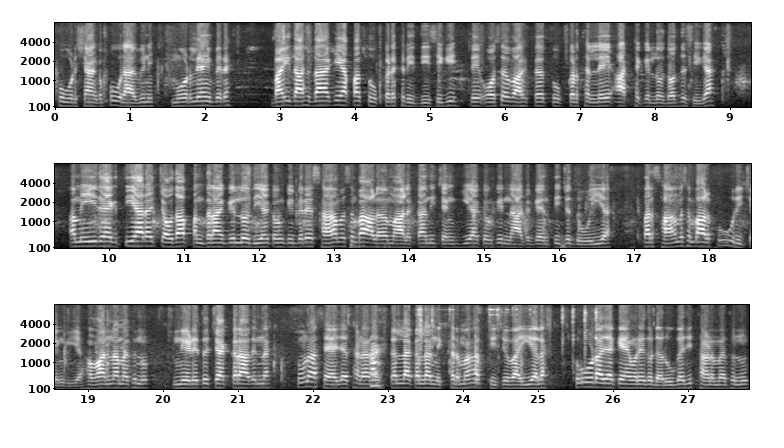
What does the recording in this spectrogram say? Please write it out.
ਫੋੜ ਸ਼ੰਕ ਭੂਰਾ ਵੀ ਨਹੀਂ। ਮੋੜ ਲਿਆ ਵੀਰੇ। ਬਾਈ ਦੱਸਦਾ ਕਿ ਆਪਾਂ ਤੋਕੜ ਖਰੀਦੀ ਸੀਗੀ ਤੇ ਉਸ ਵਕਤ ਤੋਕੜ ਥੱਲੇ 8 ਕਿਲੋ ਦੁੱਧ ਸੀਗਾ। ਉਮੀਦ ਹੈ ਕਿ ਯਾਰ 14 15 ਕਿਲੋ ਦੀ ਆ ਕਿਉਂਕਿ ਵੀਰੇ ਸਾਂਭ ਸੰਭਾਲ ਮਾਲਕਾਂ ਦੀ ਚੰਗੀ ਆ ਕਿਉਂਕਿ ਨਾਗ ਗਿਣਤੀ ਚ ਦੋ ਹੀ ਆ। ਪਰ ਸਾਂਭ ਸੰਭਾਲ ਪੂਰੀ ਚੰਗੀ ਆ। ਹਵਾਨਾ ਮੈਂ ਤੁਹਾਨੂੰ ਨੇੜੇ ਤੋਂ ਚੈੱਕ ਕਰਾ ਦਿੰਨਾ। ਸੋਹਣਾ ਸਹਿਜ ਆ ਥਣਾ ਦਾ। ਕੱਲਾ ਕੱਲਾ ਨਿਖੜਮਾ ਹੱਥੀ ਚ ਵਾਈ ਵਾਲਾ। ਥੋੜਾ ਜਿਹਾ ਕੈਮਰੇ ਤੋਂ ਡਰੂਗਾ ਜੀ ਥਣ ਮੈਂ ਤੁਹਾਨੂੰ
